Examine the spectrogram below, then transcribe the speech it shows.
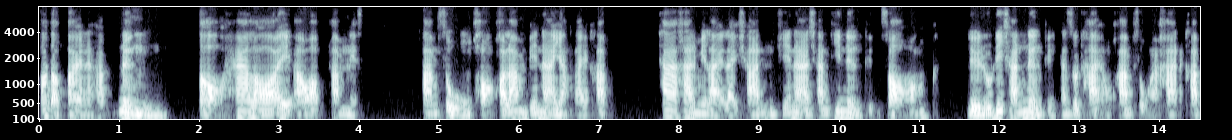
ข้อต่อไปนะครับหนึ่งต่อห้าร้อย out of plumpness ความสูงของคอลัมน์พิจารณาอย่างไรครับ ถ้าอาคารมีหลายหลายชั้น พิจารณาชั้นที่หนึ่งถึงสองหรือดูที่ชั้นหนึ่งถึงชั้นสุดท้ายของความสูงอาคารครับ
